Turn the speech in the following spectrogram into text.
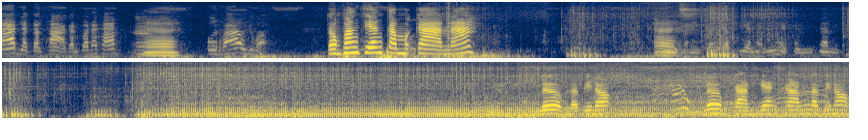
ตาร์ทแล้วก็ท่ากันก่อนนะคะ อ่าเปิดว้าวอยู่บ่ ต้องฟังเสียงกรรมการนะอ่าเริ่มแล้วพี่น้องเริ่มการแข่งขันแล้วพี่น้อง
